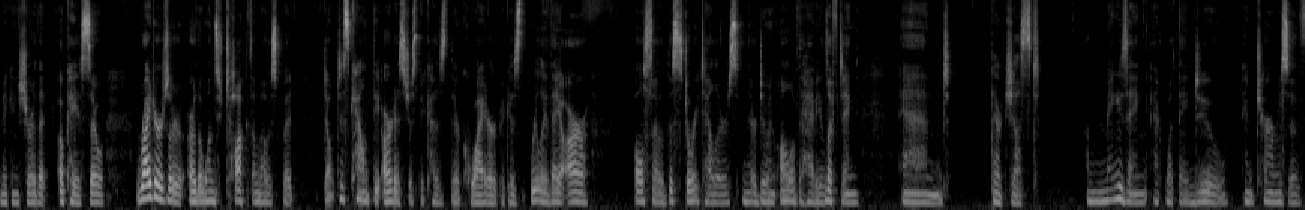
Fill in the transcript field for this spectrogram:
making sure that okay, so writers are, are the ones who talk the most, but don't discount the artists just because they're quieter, because really they are also the storytellers and they're doing all of the heavy lifting and they're just amazing at what they do in terms of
